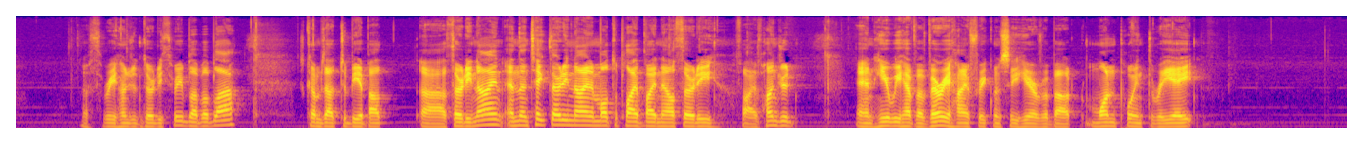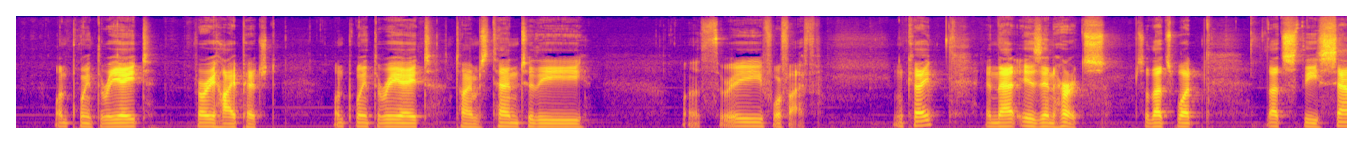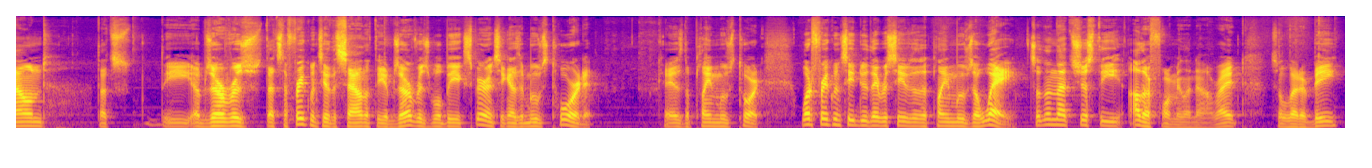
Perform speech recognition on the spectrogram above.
of 333, blah, blah, blah. This comes out to be about uh, 39. And then take 39 and multiply by now 3,500. And here we have a very high frequency here of about 1.38. 1.38, very high pitched. 1.38 times 10 to the uh, 3, 4, 5. Okay, and that is in hertz. So that's what, that's the sound, that's the observers, that's the frequency of the sound that the observers will be experiencing as it moves toward it. Okay, as the plane moves toward. What frequency do they receive as the plane moves away? So then that's just the other formula now, right? So letter B.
